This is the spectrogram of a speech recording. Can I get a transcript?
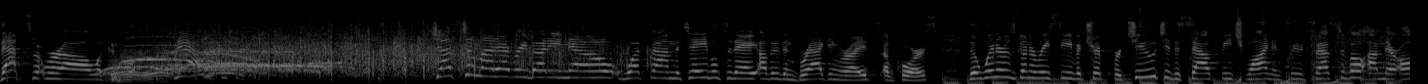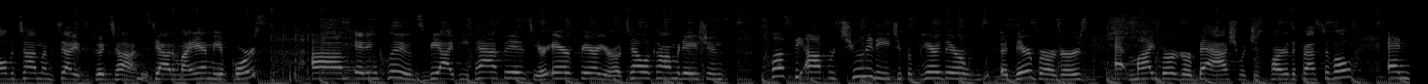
That's what we're all looking for. Now, just to let everybody know what's on the table today, other than bragging rights, of course, the winner is going to receive a trip for two to the South Beach Wine and Food Festival. I'm there all the time. Let me tell you, it's a good time. It's down in Miami, of course. Um, it includes VIP passes, your airfare, your hotel accommodations, plus the opportunity to prepare their uh, their burgers at My Burger Bash, which is part of the festival. And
